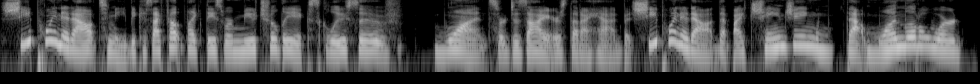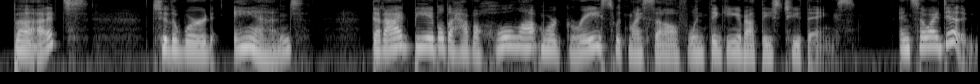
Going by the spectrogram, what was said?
She pointed out to me because I felt like these were mutually exclusive wants or desires that I had, but she pointed out that by changing that one little word, but, to the word and, that I'd be able to have a whole lot more grace with myself when thinking about these two things. And so I did.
